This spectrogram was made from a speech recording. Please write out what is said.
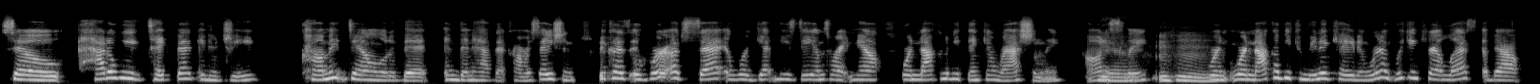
So, how do we take that energy, calm it down a little bit, and then have that conversation? Because if we're upset and we're getting these DMs right now, we're not going to be thinking rationally honestly yeah. mm-hmm. we're, we're not going to be communicating we're we can care less about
